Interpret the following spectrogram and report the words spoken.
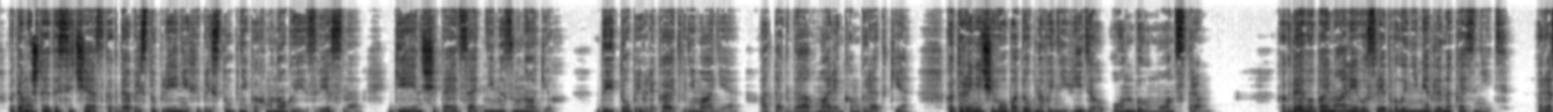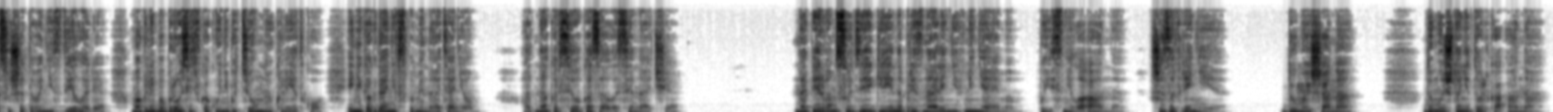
Потому что это сейчас, когда о преступлениях и преступниках многое известно, Гейн считается одним из многих, да и то привлекает внимание, А тогда, в маленьком городке, который ничего подобного не видел, он был монстром. Когда его поймали, его следовало немедленно казнить. Раз уж этого не сделали, могли бы бросить в какую-нибудь темную клетку и никогда не вспоминать о нем. Однако все оказалось иначе. «На первом суде Гейна признали невменяемым», — пояснила Анна. «Шизофрения». «Думаешь, она?» «Думаю, что не только она.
